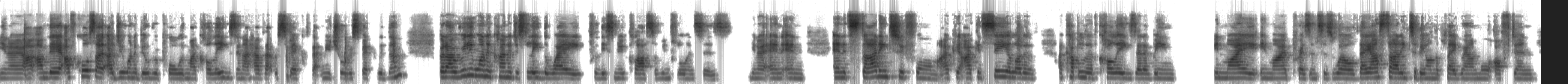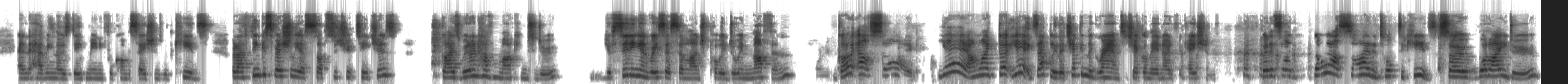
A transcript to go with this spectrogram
you know I, am there. Of course I, I, do want to build rapport with my colleagues and i have that respect that mutual respect with them but i really want to kind of just lead the way for this new class of influencers you know and and and it's starting to form. I can i can see a lot of a couple of colleagues that have been in my in my presence as well. They are starting to be on the playground more often and having those deep meaningful conversations with kids but i think especially as substitute teachers guys we don't have marking to do you're sitting in recess and lunch, probably doing nothing. Go outside. Yeah, I'm like, don't yeah, exactly. They're checking the gram to check on their notifications. but it's like, go outside and talk to kids. So, what I do,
